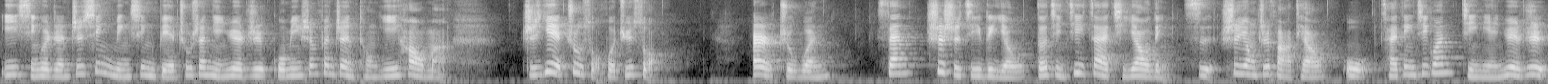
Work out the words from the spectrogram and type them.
一、行为人之姓名、性别、出生年月日、国民身份证统一号码。职业、住所或居所。二、主文。三、事实及理由，得仅记在其要领。四、适用之法条。五、裁定机关及年月日。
